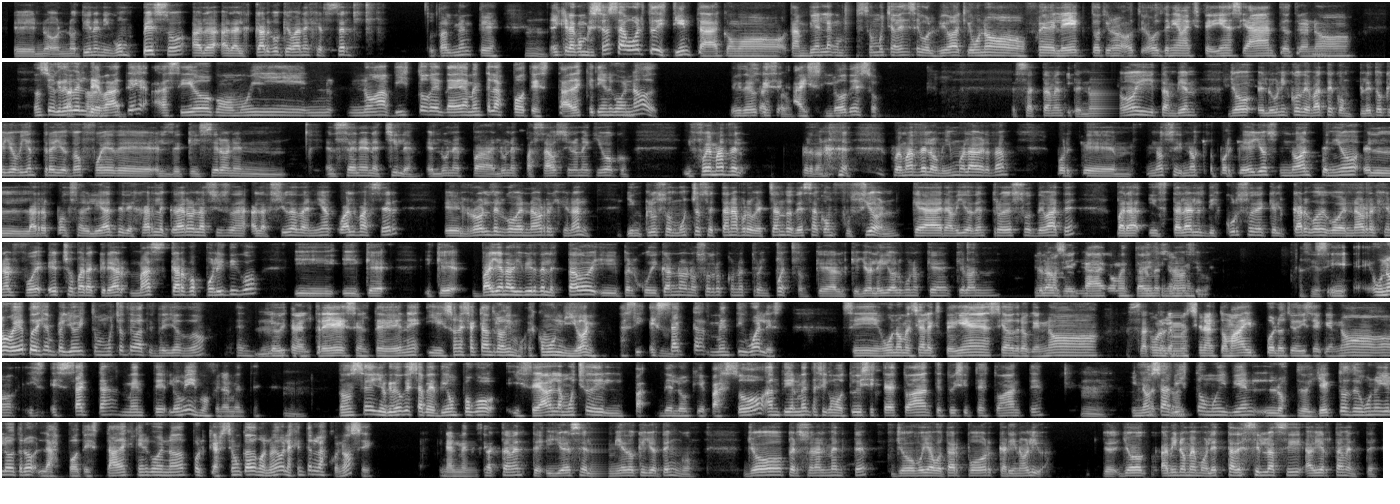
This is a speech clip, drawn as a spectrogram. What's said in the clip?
Eh, no, no, tiene ningún peso al, al cargo que van a ejercer totalmente. Mm. Es que la conversación se ha vuelto distinta, como también la conversación muchas veces se volvió a que uno fue electo, otro, tenía más experiencia antes, otro no. Mm. Entonces yo creo que el debate ha sido como muy, no ha visto verdaderamente las potestades que tiene el gobernador. Yo creo que se aisló de eso. Exactamente, no, y también yo, el único debate completo que yo vi entre ellos dos fue de, el de que hicieron en, en CNN Chile, el lunes, el lunes pasado, si no me equivoco. Y fue más de, perdón, fue más de lo mismo, la verdad, porque, no sé, no, porque ellos no han tenido la responsabilidad de dejarle claro a la, a la ciudadanía cuál va a ser el rol del gobernador regional. Incluso muchos se están aprovechando de esa confusión que ha habido dentro de esos debates para instalar el discurso de que el cargo de gobernador regional fue hecho para crear más cargos políticos y, y que y que vayan a vivir del Estado y perjudicarnos a nosotros con nuestros impuestos, que al que yo he leído algunos que, lo han, sí, cada comentario así, es. Sí. Uno ve, por ejemplo, yo he visto muchos debates de ellos dos, lo he mm. visto en el 3, en el TVN, y son exactamente lo mismo, es como un guion, así, mm. exactamente iguales. Sí, uno menciona la experiencia, otro que no, uno le menciona el Tomaipo, el otro dice que no, es exactamente lo mismo finalmente. Mm. Entonces yo creo que se ha perdido un poco y se habla mucho del, de lo que pasó anteriormente, así como tú hiciste esto antes, tú hiciste esto antes, mm, y no se ha visto muy bien los proyectos de uno y el otro, las potestades que tiene el gobernador, porque al ser un cargo nuevo la gente no las conoce, finalmente. Exactamente, y yo es el miedo que yo tengo. Yo personalmente, yo voy a votar por Karina Oliva. Yo, a mí no me molesta decirlo así abiertamente.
